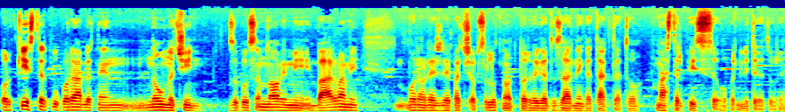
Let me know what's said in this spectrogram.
orkester uporabljati na en nov način, z povsem novimi barvami. Moram reči, da je pač absolutno od prvega do zadnjega takta to masterpiece operne literature.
